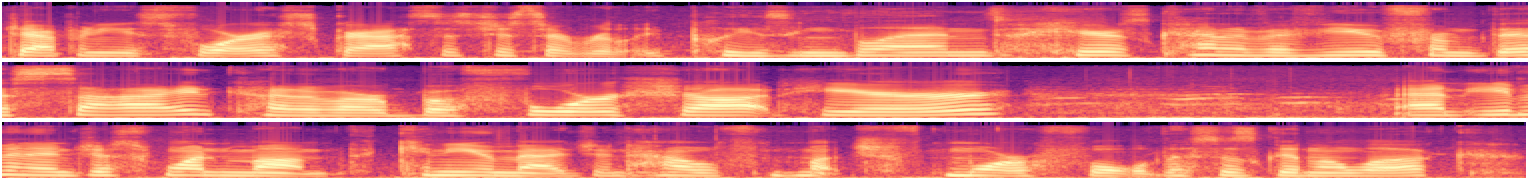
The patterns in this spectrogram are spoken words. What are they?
Japanese forest grass. It's just a really pleasing blend. Here's kind of a view from this side, kind of our before shot here. And even in just one month, can you imagine how much more full this is gonna look?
